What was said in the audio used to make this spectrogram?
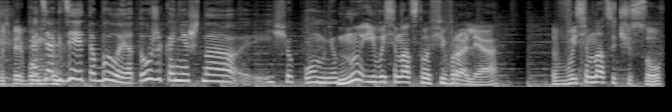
Мы теперь будем... Хотя где это было, я тоже, конечно, еще помню. Ну и 18 февраля в 18 часов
